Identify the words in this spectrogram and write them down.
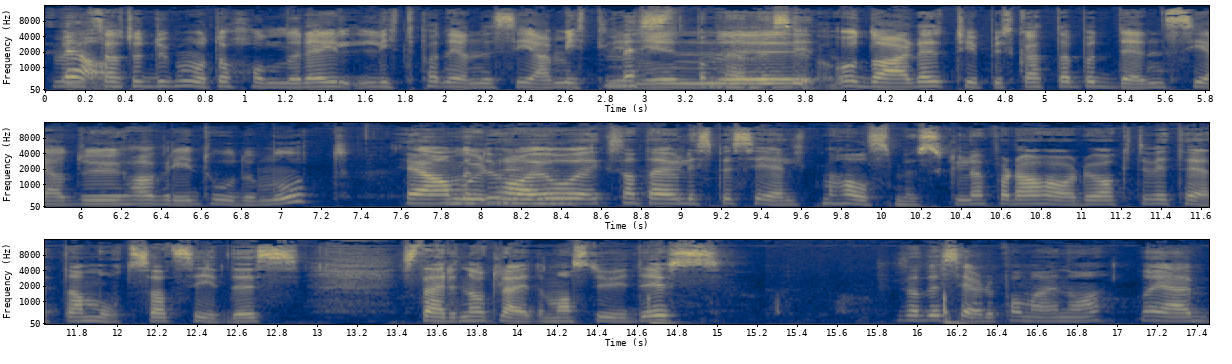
Mens Ja. at du på en måte holder deg litt på den ene sida av midtlinjen. Mest på den ene eh, siden. Og da er det typisk at det er på den sida du har vridd hodet mot. Ja, men du har jo, sant, det er jo litt spesielt med halsmusklene, for da har du aktivitet av motsatt sides sternocleidomastoidis. Så det ser du på meg nå. Når jeg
